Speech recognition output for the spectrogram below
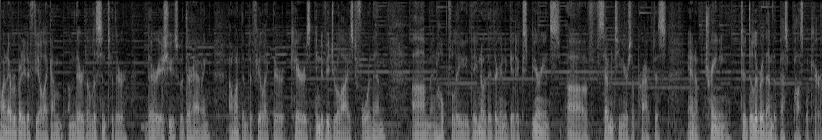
want everybody to feel like I'm, I'm there to listen to their, their issues, what they're having. I want them to feel like their care is individualized for them. Um, and hopefully they know that they're going to get experience of 17 years of practice and of training to deliver them the best possible care.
